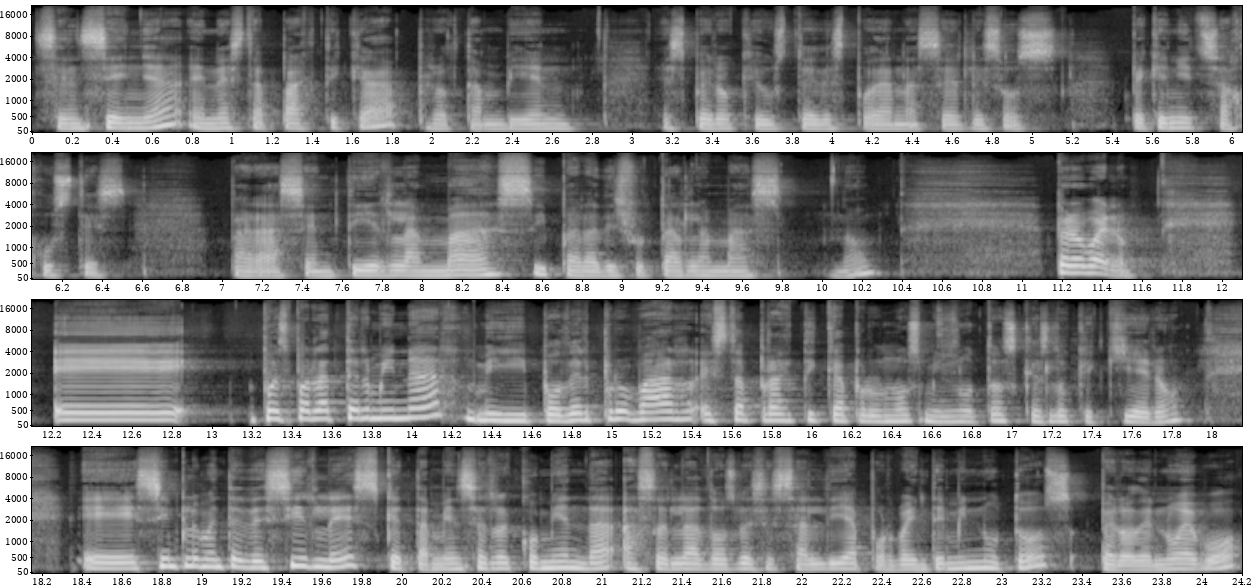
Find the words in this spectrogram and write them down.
se enseña en esta práctica, pero también espero que ustedes puedan hacer esos pequeñitos ajustes para sentirla más y para disfrutarla más, ¿no? Pero bueno, eh, pues para terminar y poder probar esta práctica por unos minutos, que es lo que quiero, eh, simplemente decirles que también se recomienda hacerla dos veces al día por 20 minutos, pero de nuevo,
